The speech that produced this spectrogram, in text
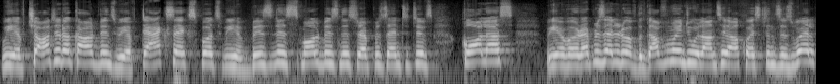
We have chartered accountants, we have tax experts, we have business, small business representatives. Call us. We have a representative of the government who will answer our questions as well.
